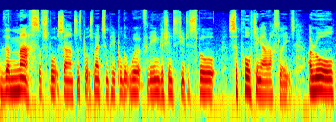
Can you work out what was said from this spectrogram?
the mass of sports science and sports medicine people that work for the English Institute of Sport supporting our athletes are all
